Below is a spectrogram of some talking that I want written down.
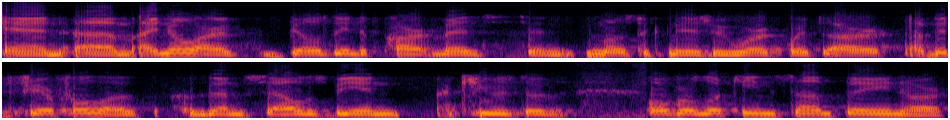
And um, I know our building departments and most of the communities we work with are a bit fearful of, of themselves being accused of overlooking something or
